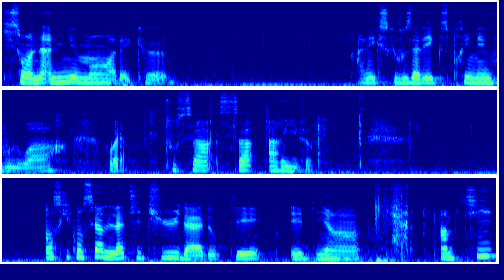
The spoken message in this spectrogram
qui sont en alignement avec ce que vous avez exprimé vouloir. Voilà, tout ça, ça arrive. En ce qui concerne l'attitude à adopter, eh bien, un petit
